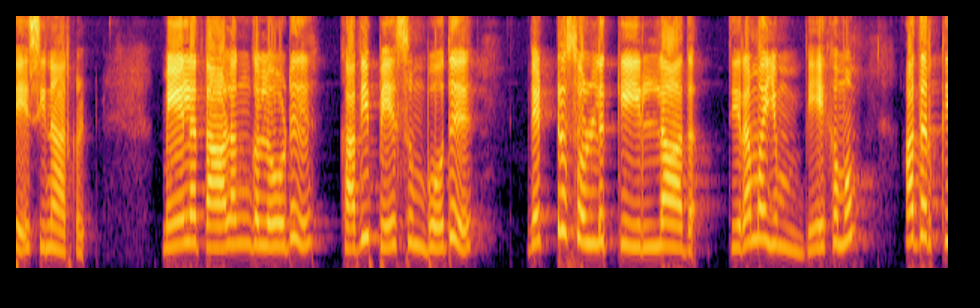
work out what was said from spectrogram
பேசினார்கள். மேல தாளங்களோடு கவி பேசும்போது வெற்று சொல்லுக்கு இல்லாத திறமையும் வேகமும் அதற்கு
